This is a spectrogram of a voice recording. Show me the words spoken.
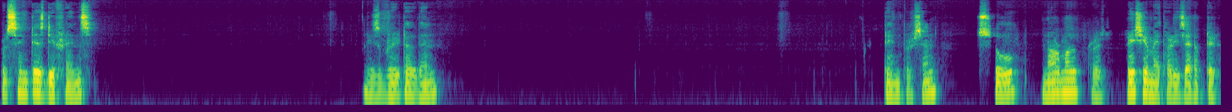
percentage difference is greater than 10%. So normal ratio method is adopted.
